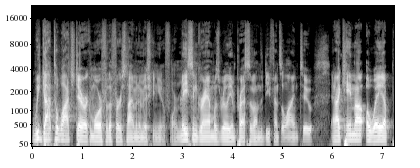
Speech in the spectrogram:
we got to watch Derrick Moore for the first time in a Michigan uniform. Mason Graham was really impressive on the defensive line too, and I came out away up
